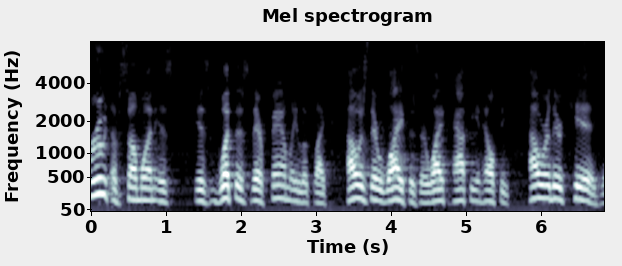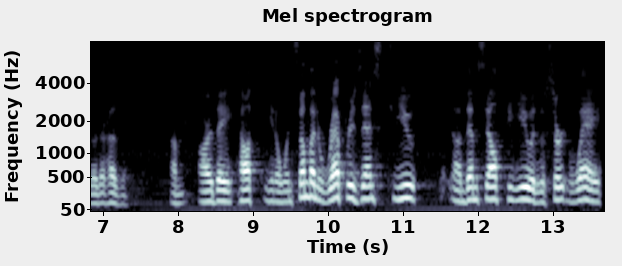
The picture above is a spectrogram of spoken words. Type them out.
fruit of someone is, is what does their family look like? How is their wife? Is their wife happy and healthy? How are their kids or their husband? Um, are they health? You know, when someone represents to you uh, themselves to you as a certain way,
